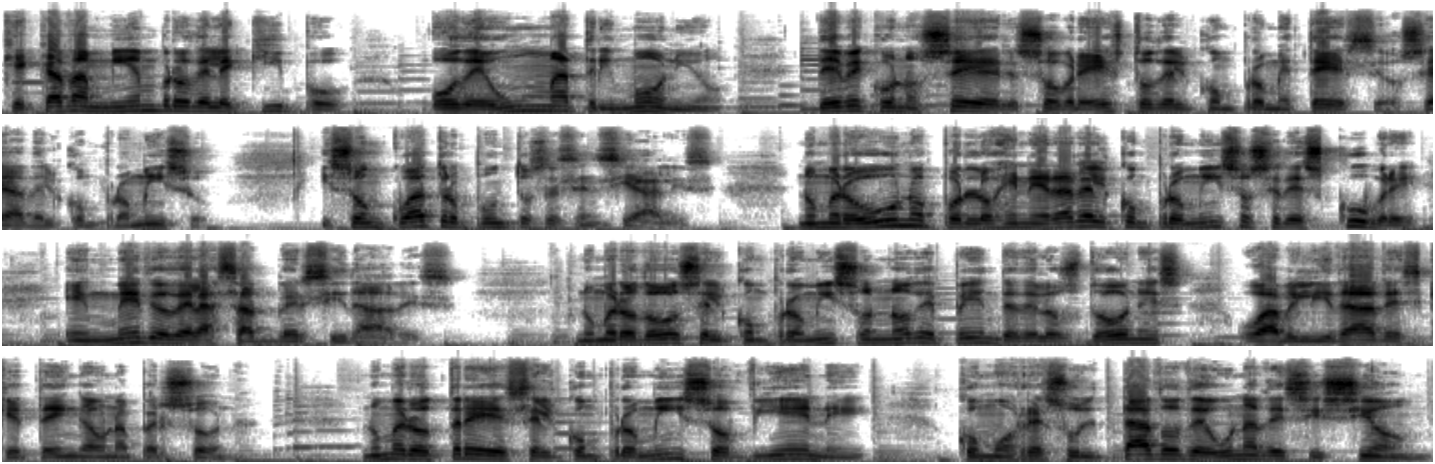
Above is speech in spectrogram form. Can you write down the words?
que cada miembro del equipo o de un matrimonio debe conocer sobre esto del comprometerse, o sea, del compromiso. Y son cuatro puntos esenciales. Número uno, por lo general el compromiso se descubre en medio de las adversidades. Número dos, el compromiso no depende de los dones o habilidades que tenga una persona. Número tres, el compromiso viene como resultado de una decisión,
